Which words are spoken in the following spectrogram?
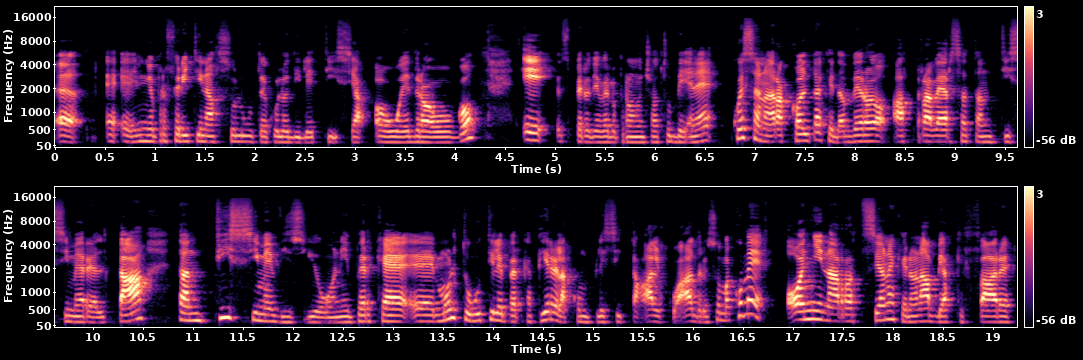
Eh, il mio preferito in assoluto è quello di Letizia Owedraogo e spero di averlo pronunciato bene. Questa è una raccolta che davvero attraversa tantissime realtà, tantissime visioni, perché è molto utile per capire la complessità al quadro, insomma, come ogni narrazione che non abbia a che fare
